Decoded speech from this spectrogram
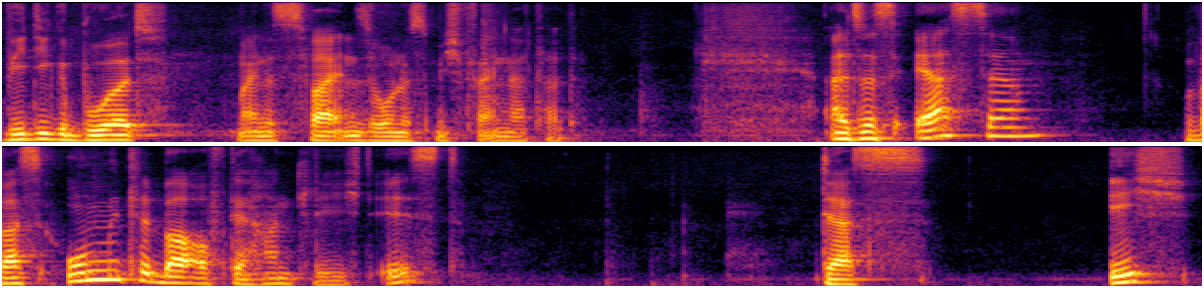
wie die Geburt meines zweiten Sohnes mich verändert hat. Also das Erste, was unmittelbar auf der Hand liegt, ist, dass ich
